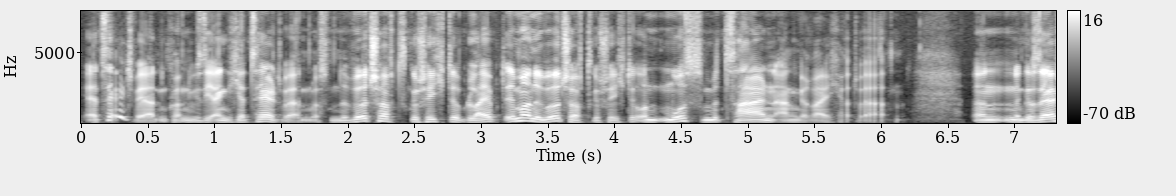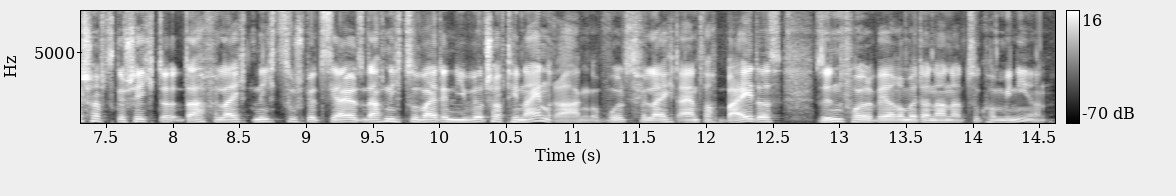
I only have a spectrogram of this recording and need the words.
erzählt werden können, wie sie eigentlich erzählt werden müssen. Eine Wirtschaftsgeschichte bleibt immer eine Wirtschaftsgeschichte und muss mit Zahlen angereichert werden. Eine Gesellschaftsgeschichte darf vielleicht nicht zu speziell, darf nicht zu weit in die Wirtschaft hineinragen, obwohl es vielleicht einfach beides sinnvoll wäre, miteinander zu kombinieren.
